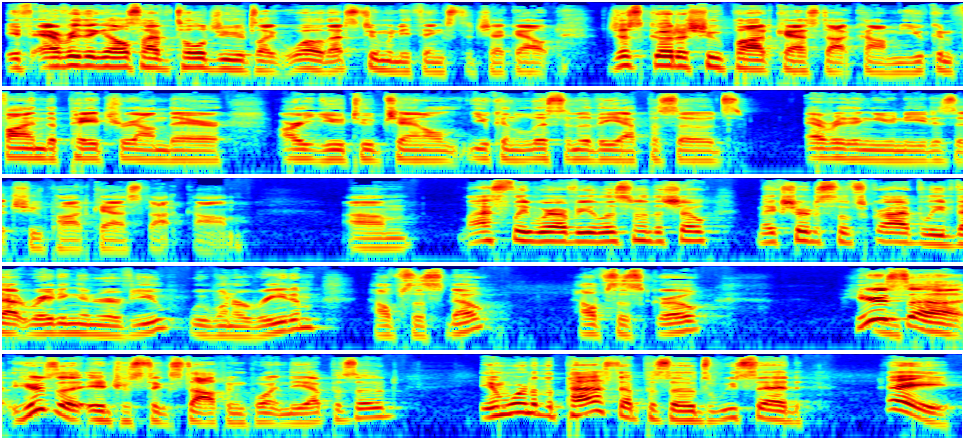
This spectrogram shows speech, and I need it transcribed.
If everything else I've told you, it's like, whoa, that's too many things to check out. Just go to shoepodcast.com. You can find the Patreon there, our YouTube channel. You can listen to the episodes. Everything you need is at shoepodcast.com. Um, lastly, wherever you listen to the show, make sure to subscribe, leave that rating and review. We want to read them. Helps us know, helps us grow. Here's a here's an interesting stopping point in the episode. In one of the past episodes, we said, "Hey,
